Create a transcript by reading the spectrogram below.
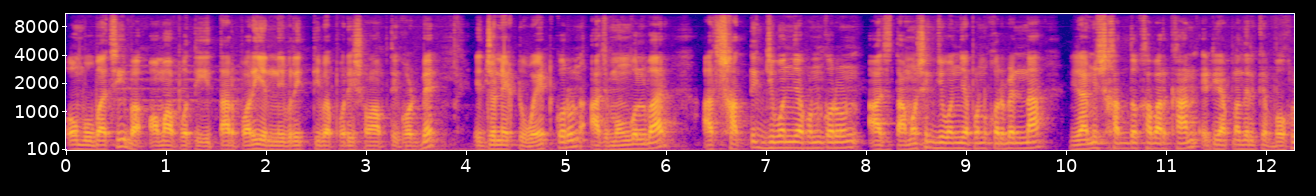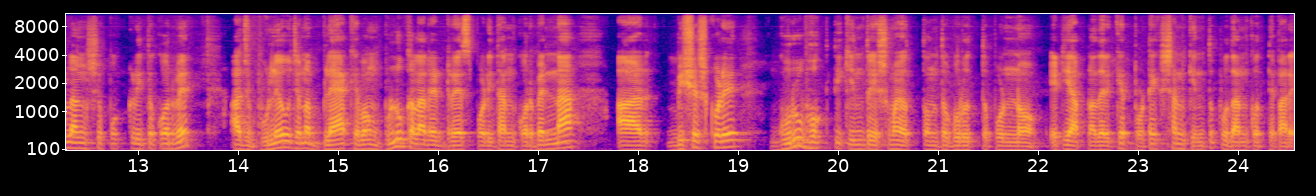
অম্বুবাচী বা অমাপতি। তারপরেই এর নিবৃত্তি বা পরিসমাপ্তি ঘটবে। এর জন্য একটু ওয়েট করুন। আজ মঙ্গলবার। আজ সাত্ত্বিক জীবনযাপন করুন। আজ তামসিক জীবনযাপন করবেন না। নিরামিষ খাদ্য খাবার খান। এটি আপনাদেরকে বহুলাংশে উপকৃত করবে। আজ ভুলেও যেন ব্ল্যাক এবং ব্লু কালারের ড্রেস পরিধান করবেন না। আর বিশেষ করে গুরু ভক্তি কিন্তু এ সময় অত্যন্ত গুরুত্বপূর্ণ। এটি আপনাদেরকে প্রোটেকশন কিন্তু প্রদান করতে পারে।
